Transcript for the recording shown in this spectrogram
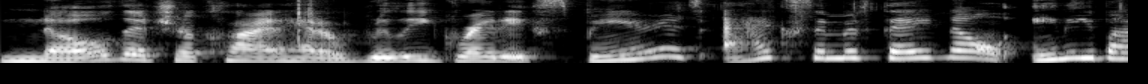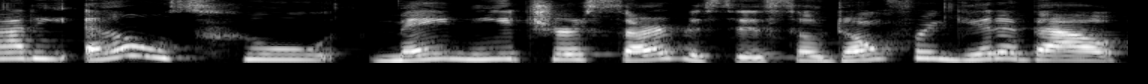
know that your client had a really great experience, ask them if they know anybody else who may need your services. So don't forget about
